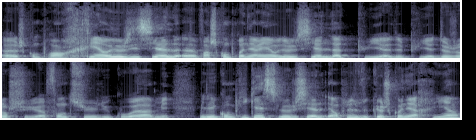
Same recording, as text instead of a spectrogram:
Euh, je comprends rien au logiciel. Euh, enfin, je comprenais rien au logiciel là depuis euh, depuis deux jours. Je suis à fond dessus, du coup voilà. Mais mais il est compliqué ce logiciel. Et en plus, vu que je connais rien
